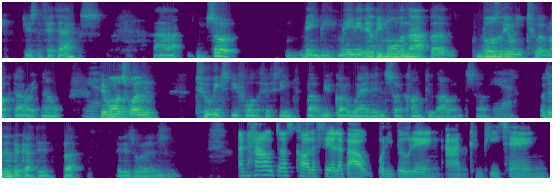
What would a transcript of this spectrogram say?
which is the FitX. Uh, so maybe maybe there'll be more than that, but those are the only two I've looked at right now. yeah, There was one two weeks before the 15th, but we've got a wedding, so I can't do that one. So I was a little bit gutted, but it is what it is. And how does Carla feel about bodybuilding and competing?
